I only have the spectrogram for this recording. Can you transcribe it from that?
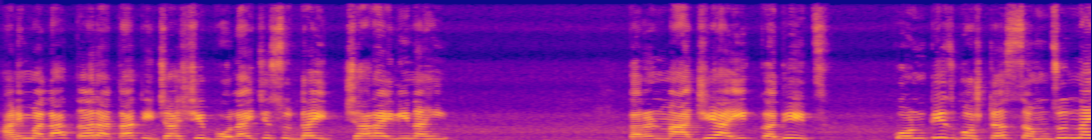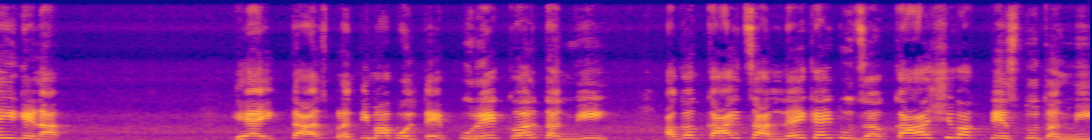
आणि मला तर आता तिच्याशी बोलायची सुद्धा इच्छा राहिली नाही. कारण माझी आई कधीच कोणतीच गोष्ट समजून नाही घेणार. हे ऐकताच प्रतिमा बोलते पुरे कर तन्वी. अगं काय चाललंय काय तुझं? का अशी वागतेस तू तन्वी?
